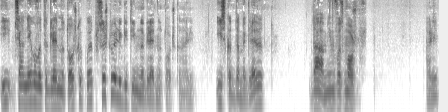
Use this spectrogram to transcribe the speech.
и сега неговата гледна точка, която също е легитимна гледна точка, нали? Искат да ме гледат, давам им възможност. Нали?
